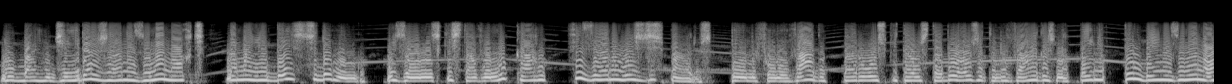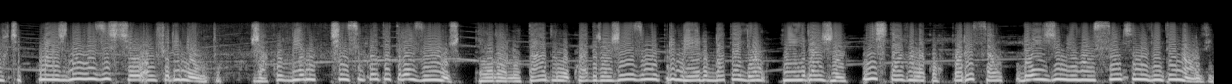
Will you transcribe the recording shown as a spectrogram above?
no bairro de Irajá, na zona norte, na manhã deste domingo. Os homens que estavam no carro fizeram os disparos. Ele foi levado para o Hospital Estadual Getúlio Vargas, na Penha, também na zona norte, mas não resistiu ao ferimento. Jacobino tinha 53 anos, era lotado no 41º Batalhão em Irajá e estava na corporação desde 1999.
